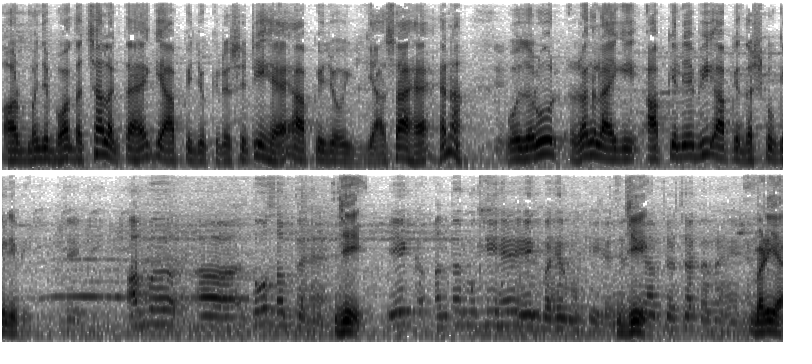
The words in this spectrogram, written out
और मुझे बहुत अच्छा लगता है कि आपकी जो क्यूरियोसिटी है आपकी जो जिज्ञासा है है ना वो ज़रूर रंग लाएगी आपके लिए भी आपके दर्शकों के लिए भी। जी। अब अ, दो शब्द हैं। जी। एक अंतर्मुखी है एक बहिर्मुखी है। जी। आप चर्चा कर रहे हैं बढ़िया।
